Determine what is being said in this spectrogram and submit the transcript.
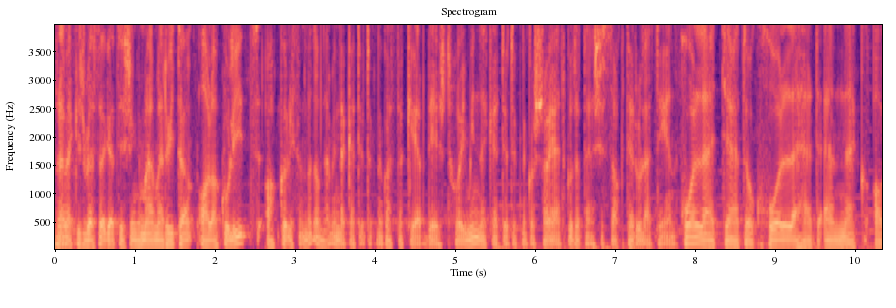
Remek kis beszélgetésünk már, már vita alakul itt, akkor viszont bedobnám mind a kettőtöknek azt a kérdést, hogy mind a kettőtöknek a saját kutatási szakterületén hol látjátok, hol lehet ennek a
